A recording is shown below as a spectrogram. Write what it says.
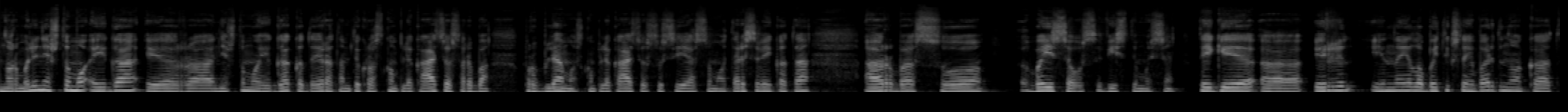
normali neštumo eiga ir neštumo eiga, kada yra tam tikros komplikacijos arba problemos, komplikacijos susijęs su moters sveikata arba su vaisiaus vystimusi. Taigi ir jinai labai tiksliai vardino, kad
